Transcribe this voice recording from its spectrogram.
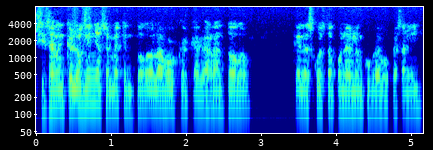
si saben que los niños se meten todo a la boca, que agarran todo, ¿qué les cuesta ponerle un cubrebocas al niño?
